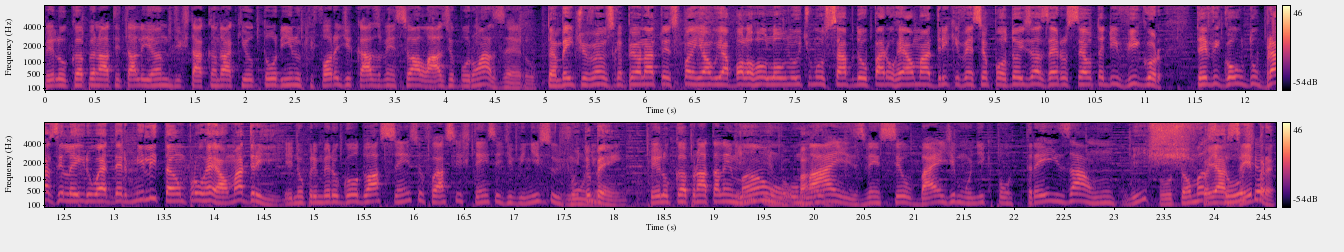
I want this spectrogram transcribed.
Pelo campeonato italiano, destacando aqui o Torino, que fora de casa venceu a Lazio por 1 a 0 Também tivemos campeonato espanhol e a bola rolou no último sábado para o Real Madrid, que venceu por 2 a 0 o Celta de Vigor. Teve gol do brasileiro Éder Militão para o Real Madrid. E no primeiro gol do Ascenso foi assistência de Vinícius Júnior. Muito bem. Pelo campeonato alemão, Ih, é o. Mais venceu o Bayern de Munique por 3 a 1 Vixe, O Thomas foi a Tuchel, zebra.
